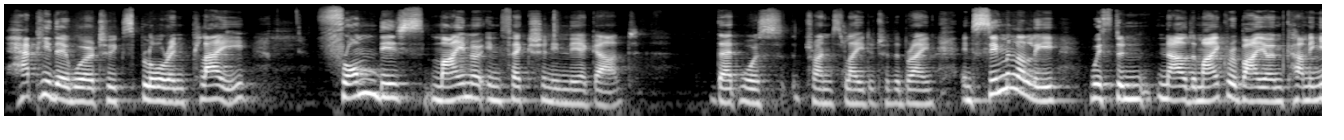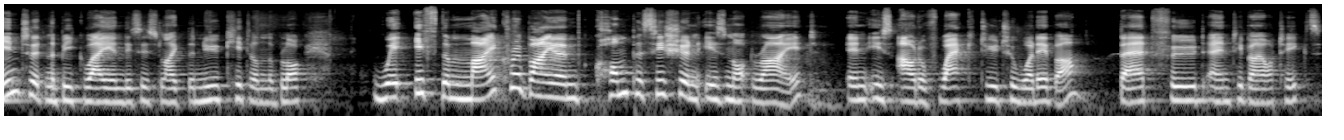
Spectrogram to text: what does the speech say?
happy they were to explore and play from this minor infection in their gut that was translated to the brain. And similarly, with the, now the microbiome coming into it in a big way, and this is like the new kit on the block, if the microbiome composition is not right and is out of whack due to whatever, bad food, antibiotics,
